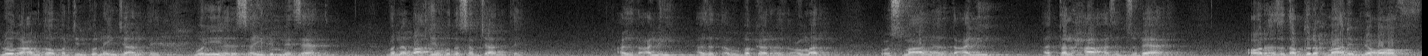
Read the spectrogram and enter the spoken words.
لوگ عام طور پر جن کو نہیں جانتے، وہی حضرت سعید ابن زید ہیں۔ ورنہ باقیوں کو تو سب جانتے۔ ہیں حضرت علی، حضرت ابو بکر، حضرت عمر، عثمان، حضرت علی، حضرت طلحہ، حضرت زبیر اور حضرت عبد الرحمن ابن عوف،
